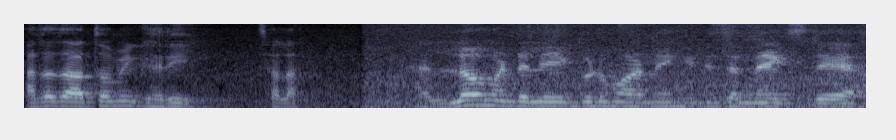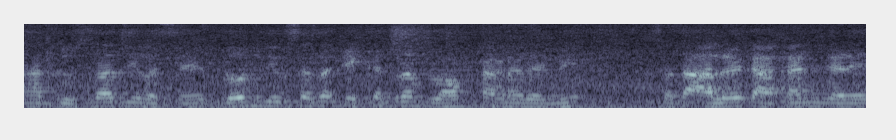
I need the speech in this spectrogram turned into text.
आता जातो मी घरी. चला. हॅलो मंडळी. Good morning it is the next day हा दुसरा दिवस आहे. दोन दिवसाचा एकत्र ब्लॉग टाकणार आहे मी. स्वतः आलोय काकांकडे.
